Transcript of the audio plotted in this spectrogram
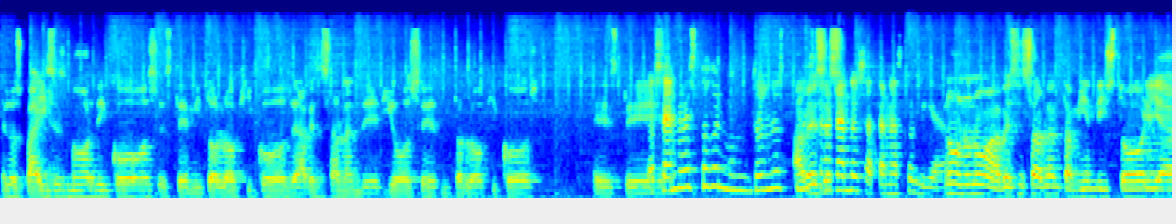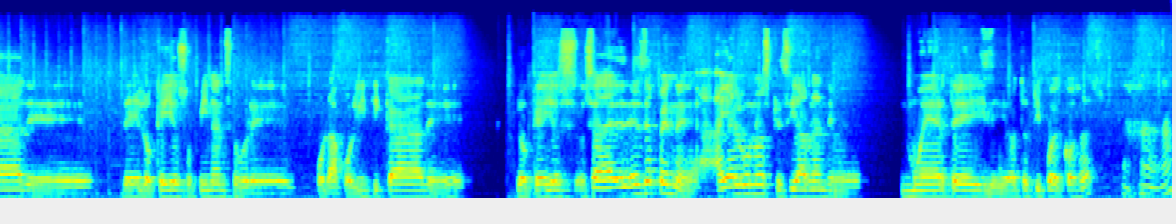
de los países nórdicos, este, mitológicos, de, a veces hablan de dioses mitológicos, este... O sea, no es todo el mundo, no, A no veces- de Satanás todo el día. No, no, no, a veces hablan también de historia, de, de lo que ellos opinan sobre por la política, de lo que ellos, o sea, es, es depende. Hay algunos que sí hablan de muerte y de otro tipo de cosas, Ajá.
